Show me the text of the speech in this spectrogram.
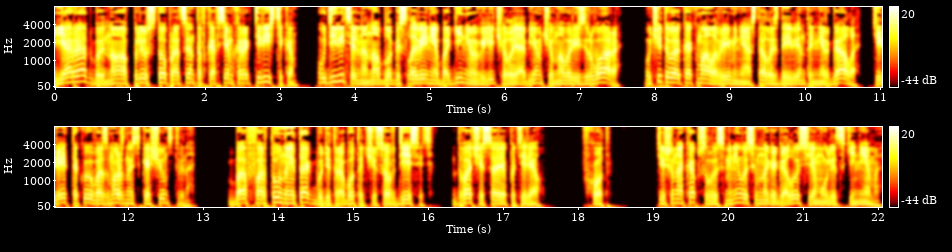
Я рад бы, но плюс сто процентов ко всем характеристикам. Удивительно, но благословение богини увеличило и объем чумного резервуара. Учитывая, как мало времени осталось до ивента Нергала, терять такую возможность кощунственно. Баф Фортуны и так будет работать часов 10. Два часа я потерял. Вход. Тишина капсулы сменилась многоголосием улиц Кинемы.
